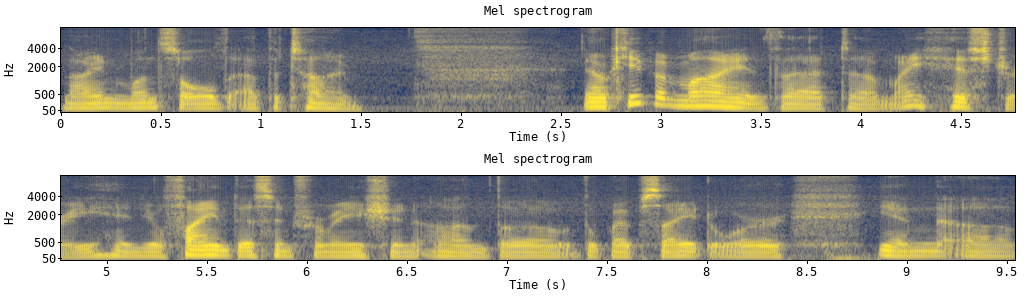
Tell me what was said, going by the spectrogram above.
nine months old at the time. Now, keep in mind that uh, my history, and you'll find this information on the, the website or in uh,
